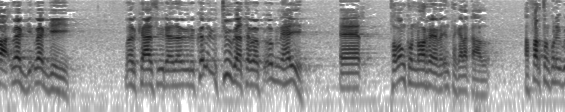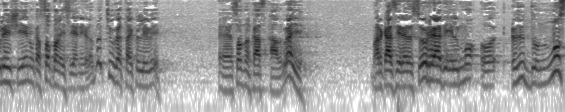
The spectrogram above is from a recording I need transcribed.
waa waa geeyey. Markaasuu yidhahda yidhi kolleyba tuugaata waa ku ognahay toban kun noo reebay inta kala qaado afartan kun ay gula heshiiyeen markaa soddon ay siiyaan ba tuugataa kolleybe soddonkaas qaado. Waaya markaas yidhahda soo raadi ilmo oo cududu nus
